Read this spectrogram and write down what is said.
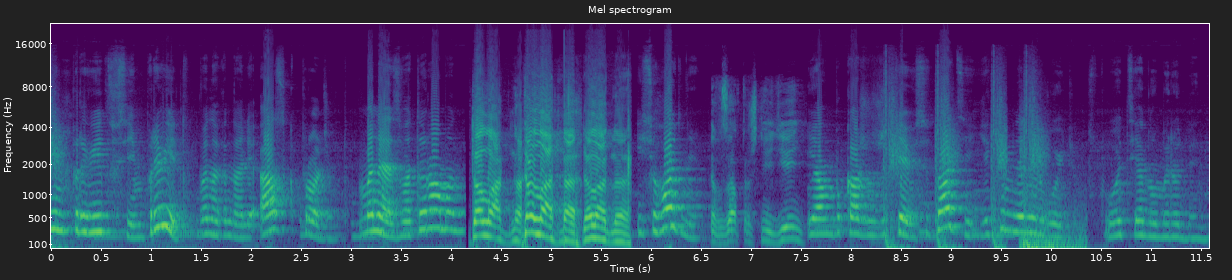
Всім привіт, всім привіт! Ви на каналі Ask Project. Мене звати Роман, Да ладно, да ладно, да ладно. і сьогодні В завтрашний день я вам покажу життєві ситуації, які мене нервують. Ситуація номер один.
